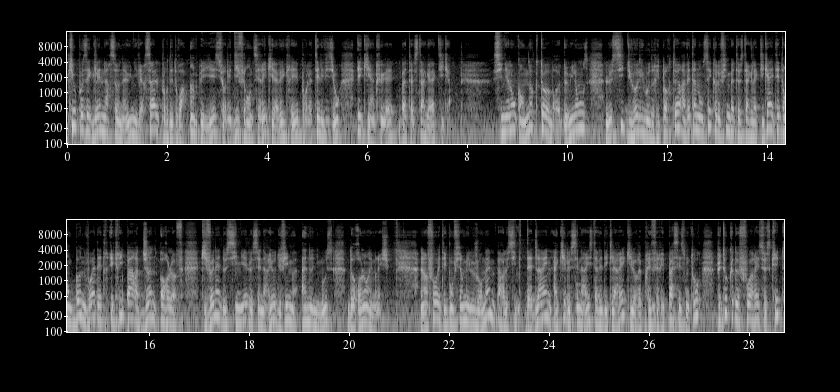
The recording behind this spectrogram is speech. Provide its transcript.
qui opposait Glenn Larson à Universal pour des droits impayés sur les différentes séries qu'il avait créées pour la télévision et qui incluaient Battlestar Galactica. Signalons qu'en octobre 2011, le site du Hollywood Reporter avait annoncé que le film Battlestar Galactica était en bonne voie d'être écrit par John Orloff, qui venait de signer le scénario du film Anonymous de Roland Emmerich. L'info était confirmée le jour même par le site Deadline, à qui le scénariste avait déclaré qu'il aurait préféré passer son tour plutôt que de foirer ce script,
